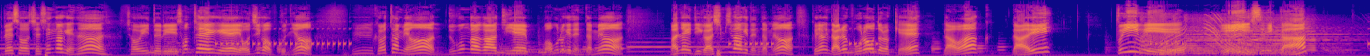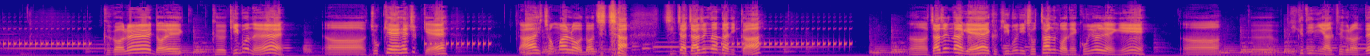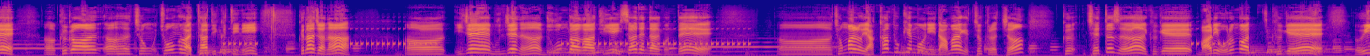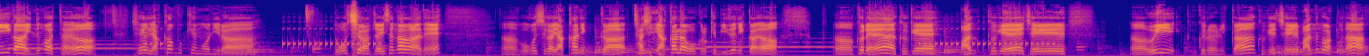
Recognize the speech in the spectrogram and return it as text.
그래서 제 생각에는 저희들이 선택의 여지가 없군요. 음, 그렇다면 누군가가 뒤에 머무르게 된다면 만약에 네가 심심하게 된다면 그냥 나를 보러 오도록 해. 나와 그- 나의 브이윌이 있으니까 그거를 너의 그 기분을 어 좋게 해줄게. 아 정말로 너 진짜 진짜 짜증난다니까. 어 짜증나게 그 기분이 좋다는 거네 곤열랭이 어그 비크티니한테 그런데 어 그건 어 정, 좋은 것 같아 비크티니 그나저나 어 이제 문제는 누군가가 뒤에 있어야 된다는 건데 어 정말로 약한 포켓몬이 남아야겠죠 그렇죠 그 제 뜻은 그게 말이 옳은 것 같, 그게 의의가 있는 것 같아요 제일 약한 포켓몬이라 노고치가 갑자기 생각을 하네 어, 모고씨가 약하니까 자신이 약하다고 그렇게 믿으니까요. 어 그래 그게 만 그게 제일 어 의 그러니까 그게 제일 맞는 것 같구나.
